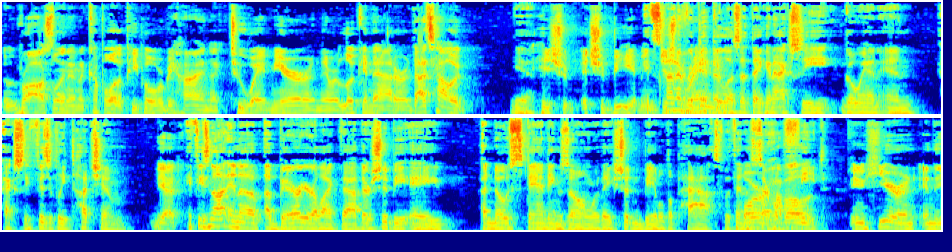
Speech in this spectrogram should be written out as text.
Roslin and a couple other people were behind like two way mirror and they were looking at her. That's how it Yeah. he should it should be. I mean, It's just kind of random- ridiculous that they can actually go in and actually physically touch him. Yeah, If he's not in a, a barrier like that, there should be a, a no standing zone where they shouldn't be able to pass within or how several about feet. in here in, in the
